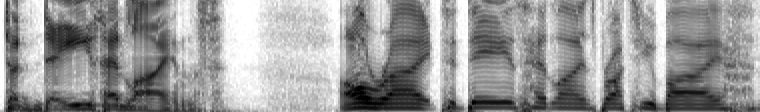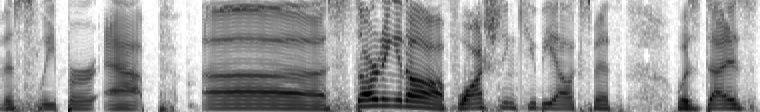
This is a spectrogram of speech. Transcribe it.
Today's headlines. All right, today's headlines brought to you by the Sleeper app. Uh, starting it off, Washington QB Alex Smith was dis-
